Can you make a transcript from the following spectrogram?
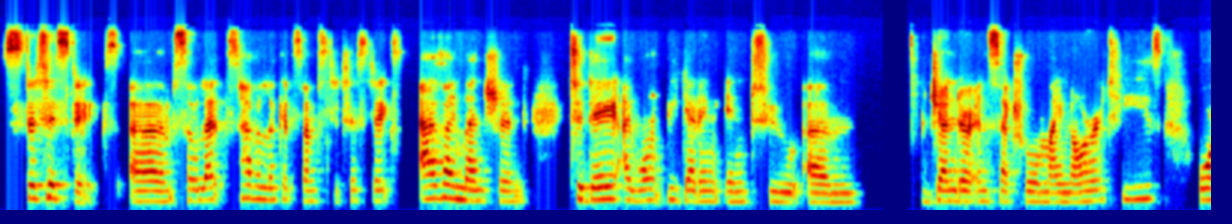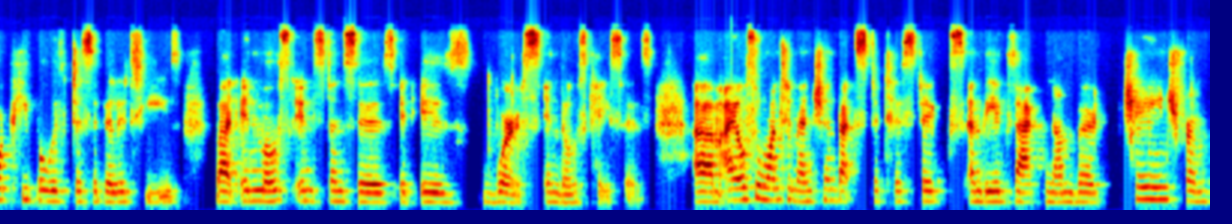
Statistics. Um, so let's have a look at some statistics. As I mentioned, today I won't be getting into um, gender and sexual minorities or people with disabilities, but in most instances, it is worse in those cases. Um, I also want to mention that statistics and the exact number change from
